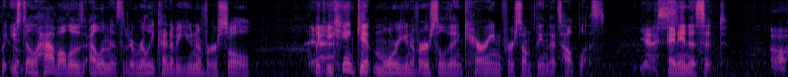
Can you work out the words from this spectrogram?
but you still have all those elements that are really kind of a universal. Like you can't get more universal than caring for something that's helpless yes, and innocent oh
